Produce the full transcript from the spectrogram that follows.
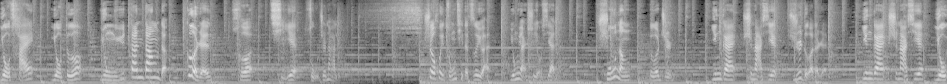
有才、有德、勇于担当的个人。和企业组织那里，社会总体的资源永远是有限的，孰能得之？应该是那些值得的人，应该是那些有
